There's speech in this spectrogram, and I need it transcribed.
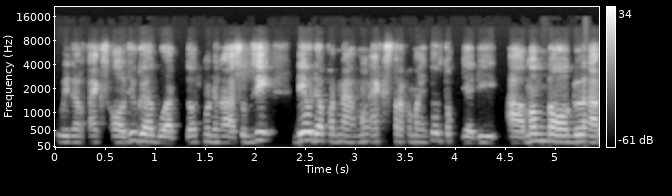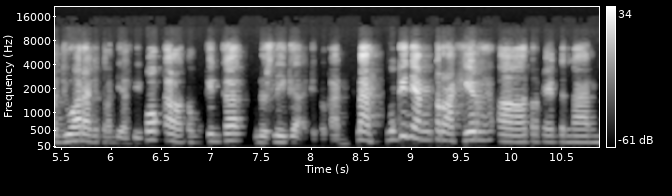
winner takes all juga buat Dortmund dengan asumsi dia udah pernah mengekstrak pemain itu untuk jadi uh, membawa gelar juara gitu kan di AFC Pokal atau mungkin ke Bundesliga gitu kan. Nah mungkin yang terakhir uh, terkait dengan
